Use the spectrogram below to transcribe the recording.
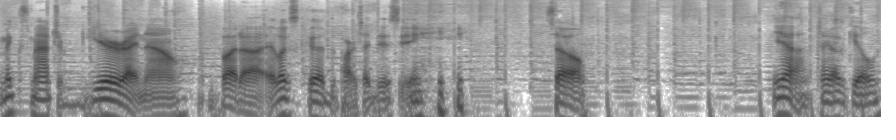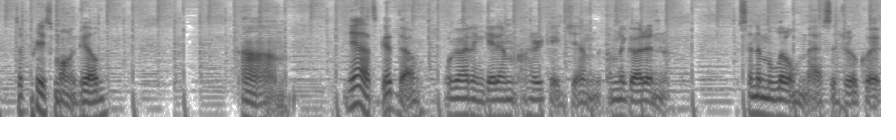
mixed match of gear right now, but uh, it looks good. The parts I do see. so yeah, check out the guild. It's a pretty small guild. Um, yeah, that's good though. We'll go ahead and get him 100k gems. I'm gonna go ahead and send him a little message real quick,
